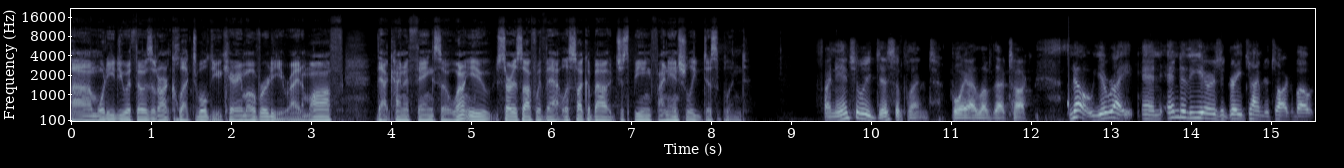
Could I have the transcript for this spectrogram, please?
Um, what do you do with those that aren't collectible? Do you carry them over? Do you write them off? That kind of thing. So, why don't you start us off with that? Let's talk about just being financially disciplined. Financially disciplined. Boy, I love that talk. No, you're right. And end of the year is a great time to talk about.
